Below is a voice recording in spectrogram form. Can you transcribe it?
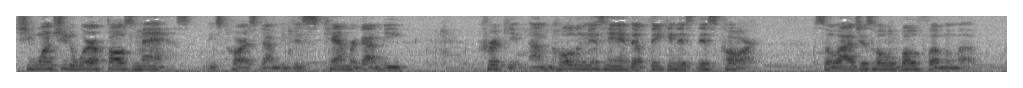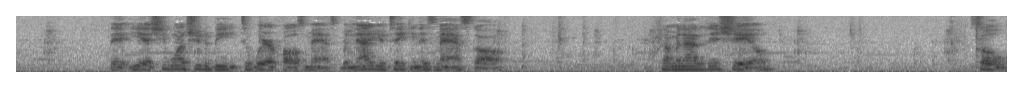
She wants you to wear a false mask. These cards got me. This camera got me crooked. I'm holding this hand up thinking it's this card. So I just hold both of them up. That yeah, she wants you to be to wear a false mask, but now you're taking this mask off. Coming out of this shell. So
